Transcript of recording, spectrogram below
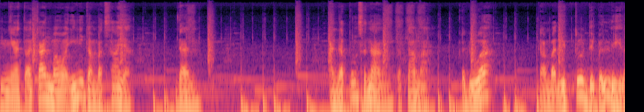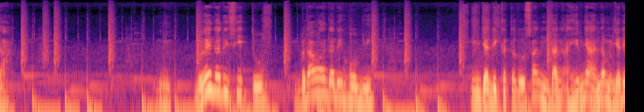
menyatakan bahwa ini gambar saya dan anda pun senang pertama. Kedua, gambar itu dibeli lah. Hmm, mulai dari situ berawal dari hobi menjadi keterusan dan akhirnya Anda menjadi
